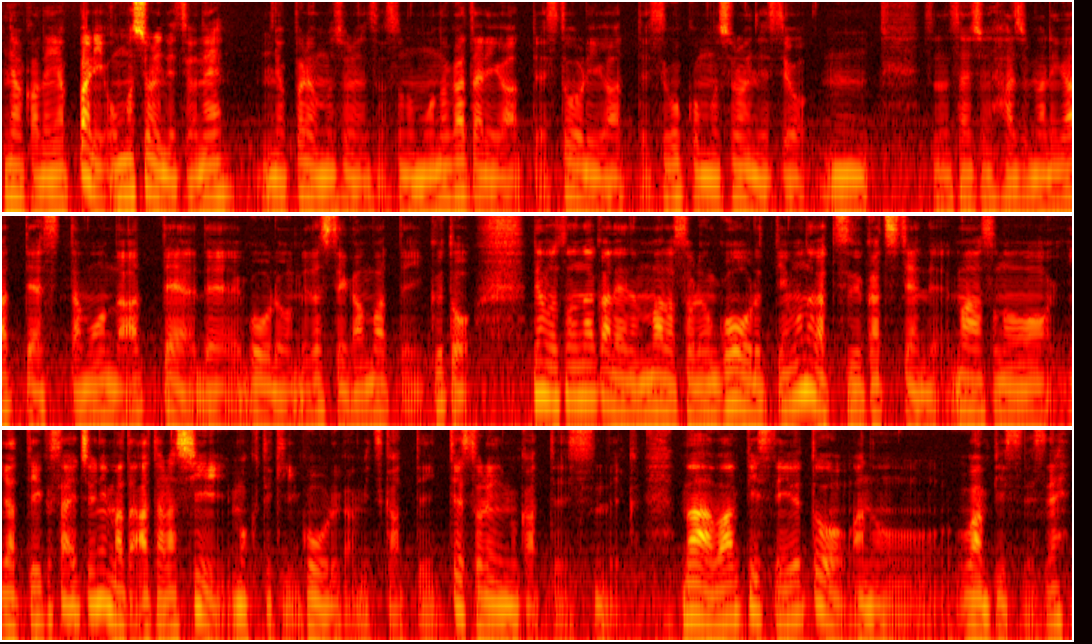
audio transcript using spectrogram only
なんかね、やっぱり面白いんですよね。やっぱり面白いんですよ。その物語があって、ストーリーがあって、すごく面白いんですよ。うん。その最初に始まりがあって、吸ったもんだあって、で、ゴールを目指して頑張っていくと。でもその中でのまだそれをゴールっていうものが通過地点で、まあその、やっていく最中にまた新しい目的、ゴールが見つかっていって、それに向かって進んでいく。まあ、ワンピースで言うと、あの、ワンピースですね。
